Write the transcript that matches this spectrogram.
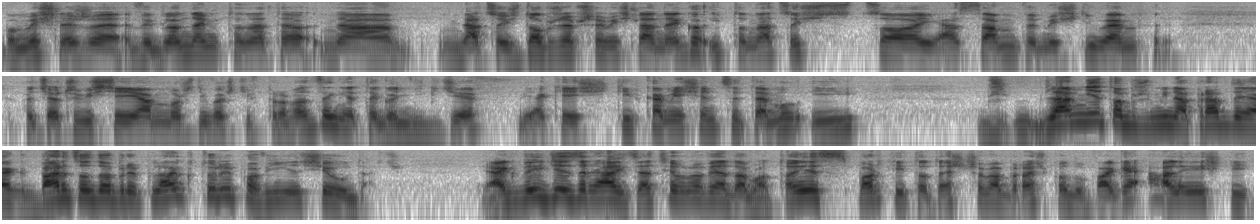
bo myślę, że wygląda mi to na, te, na, na coś dobrze przemyślanego i to na coś, co ja sam wymyśliłem, choć oczywiście nie mam możliwości wprowadzenia tego nigdzie, jakieś kilka miesięcy temu i dla mnie to brzmi naprawdę jak bardzo dobry plan, który powinien się udać. Jak wyjdzie z realizacją, no wiadomo, to jest sport i to też trzeba brać pod uwagę, ale jeśli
